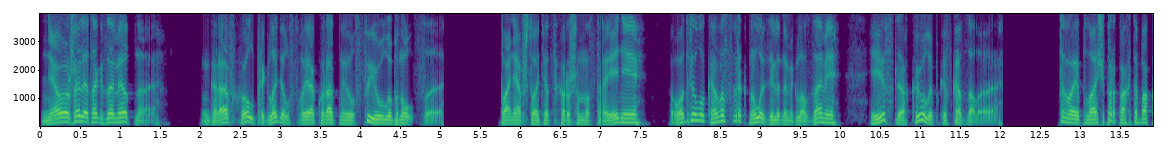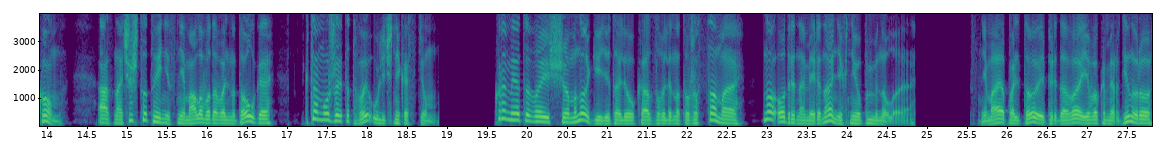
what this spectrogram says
«Неужели так заметно?» Граф Холл пригладил свои аккуратные усы и улыбнулся. Поняв, что отец в хорошем настроении, Одри лукаво сверкнула зелеными глазами и с легкой улыбкой сказала. «Твой плащ пропах табаком, а значит, что ты не снимал его довольно долго, к тому же это твой уличный костюм. Кроме этого, еще многие детали указывали на то же самое, но Одри намеренно о них не упомянула. Снимая пальто и передавая его камердинеру,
